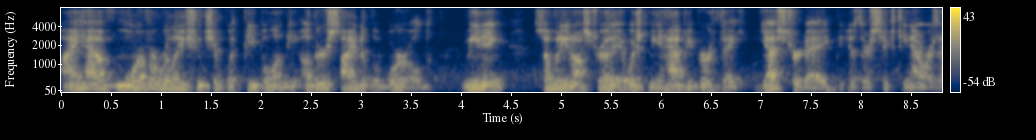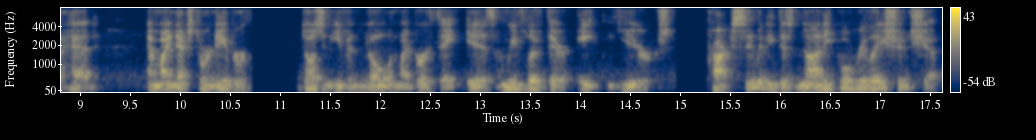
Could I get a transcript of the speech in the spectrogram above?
I have more of a relationship with people on the other side of the world, meaning somebody in Australia wished me a happy birthday yesterday because they're 16 hours ahead. And my next door neighbor doesn't even know when my birthday is. And we've lived there eight years. Proximity does not equal relationship,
